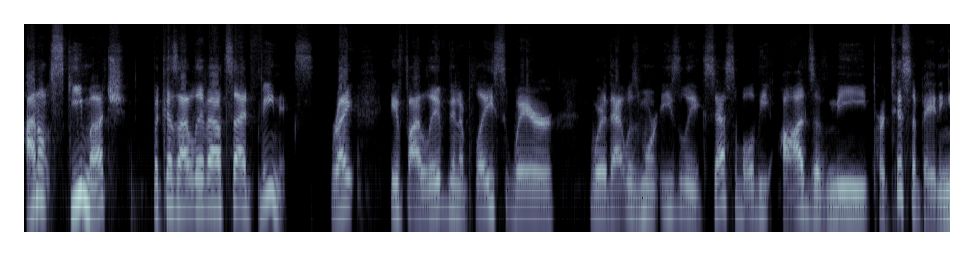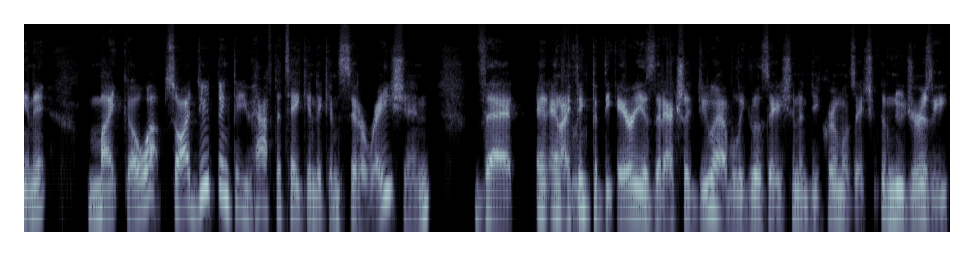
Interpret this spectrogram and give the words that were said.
I don't ski much because I live outside Phoenix, right? If I lived in a place where where that was more easily accessible, the odds of me participating in it might go up. So I do think that you have to take into consideration that, and, and I mm-hmm. think that the areas that actually do have legalization and decriminalization, New Jersey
